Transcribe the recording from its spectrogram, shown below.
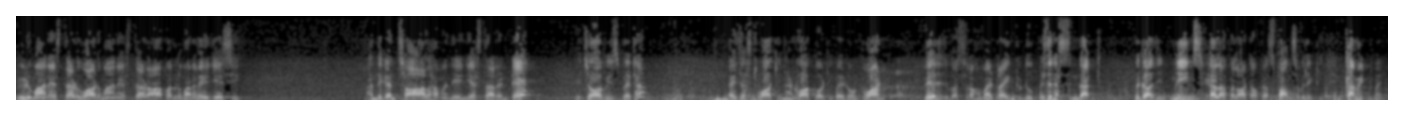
వీడు మానేస్తాడు వాడు మానేస్తాడు ఆ పనులు మనమే చేసి. అందుకని చాలా మంది ఏం చేస్తారంటే job is better I just walk in and walk out if I don't want where is question of my trying to do business in that because it means hell of a lot of responsibility commitment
